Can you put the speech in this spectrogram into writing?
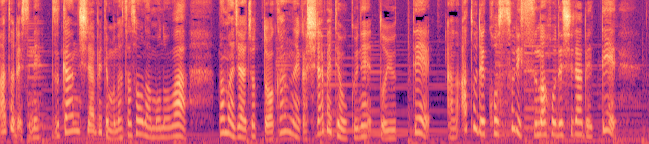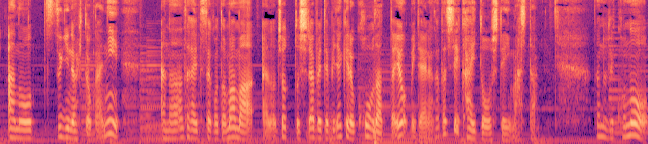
まあ、あとですね図鑑調べてもなさそうなものは「ママじゃあちょっと分かんないから調べておくね」と言ってあの後でこっそりスマホで調べてあの次の日とかにあの「あなたが言ってたことママあのちょっと調べてみたけどこうだったよ」みたいな形で回答していました。なのでこの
